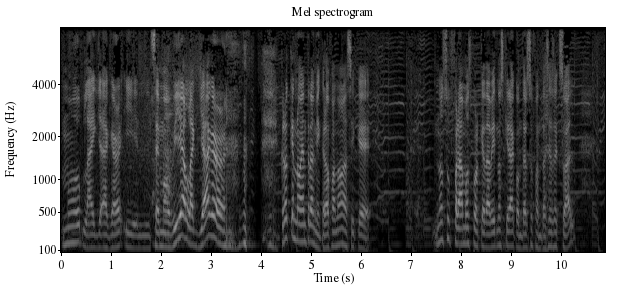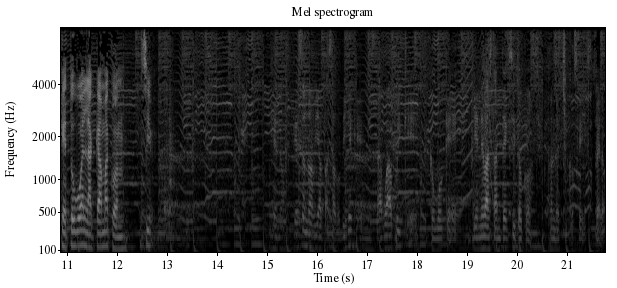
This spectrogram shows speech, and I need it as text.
move like Jagger, y se movía like Jagger. Creo que no entra el micrófono, así que no suframos porque David nos quiera contar su fantasía sexual que tuvo en la cama con... Sí, eso no había pasado. Dije que está guapo y que como que tiene bastante éxito con, con los chicos gays. Pero,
